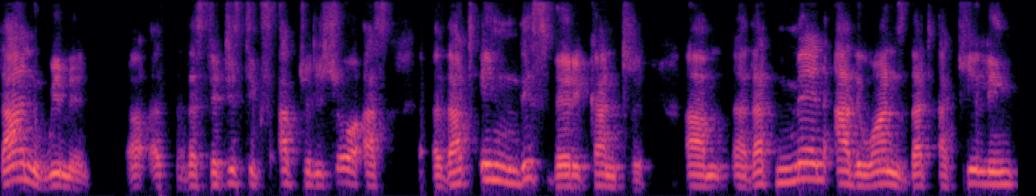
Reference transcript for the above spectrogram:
than women. Uh, uh the statistics actually show us that in this very country, um, uh, that men are the ones that are killing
